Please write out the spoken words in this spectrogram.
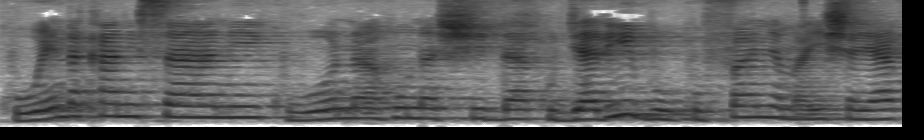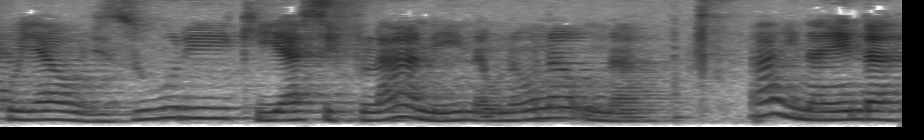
kuenda kanisani kuona huna shida kujaribu kufanya maisha yako yao vizuri kiasi fulani na unaona una ah, inaenda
